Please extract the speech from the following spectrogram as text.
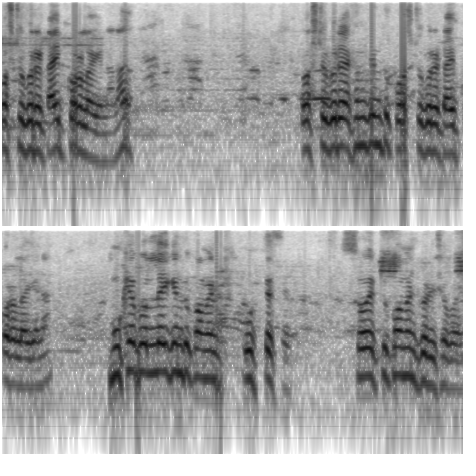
কষ্ট করে টাইপ করা লাগে না না? কষ্ট করে এখন কিন্তু কষ্ট করে টাইপ করা লাগে না। মুখে বললেই কিন্তু কমেন্ট উঠতেছে। সো একটু কমেন্ট করি সবাই।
